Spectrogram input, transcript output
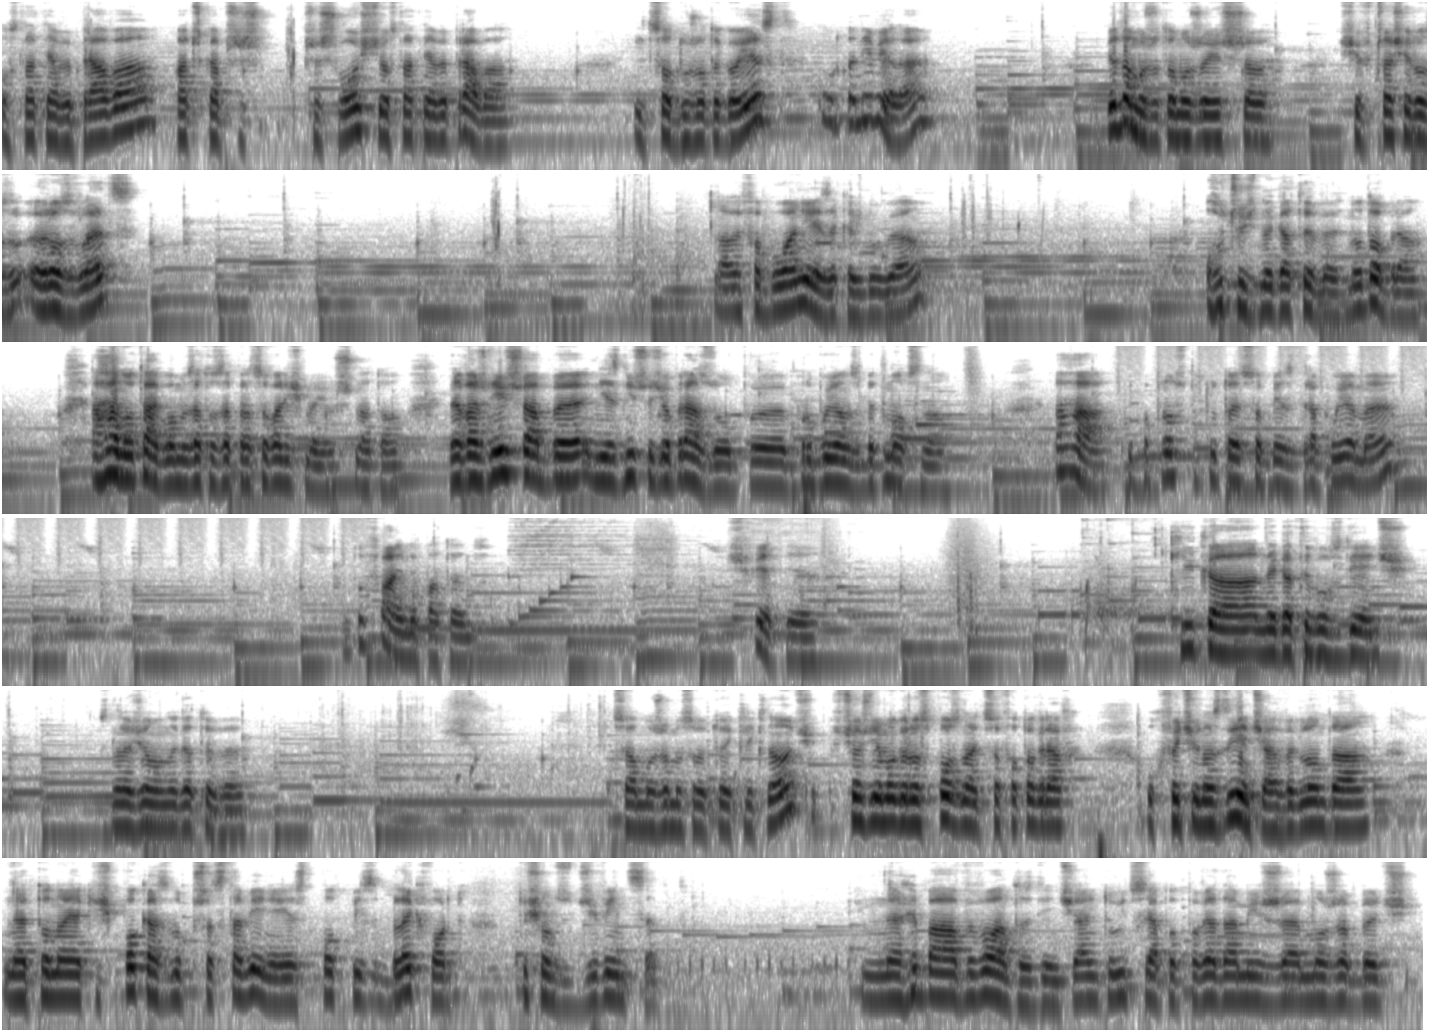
Ostatnia wyprawa, paczka przysz przyszłości, ostatnia wyprawa. I co, dużo tego jest? Kurde, niewiele. Wiadomo, że to może jeszcze się w czasie roz rozwlec. Ale fabuła nie jest jakaś długa. Oczyść negatywy, no dobra. Aha, no tak, bo my za to zapracowaliśmy już na to. Najważniejsze, aby nie zniszczyć obrazu, próbując zbyt mocno. Aha, i po prostu tutaj sobie zdrapujemy. No to fajny patent. Świetnie. Kilka negatywów zdjęć. Znaleziono negatywy. Co, możemy sobie tutaj kliknąć? Wciąż nie mogę rozpoznać, co fotograf uchwycił na zdjęciach. Wygląda to na jakiś pokaz lub przedstawienie. Jest podpis Blackford 1900. E, Chyba wywołam to zdjęcie. Intuicja podpowiada mi, że może być,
